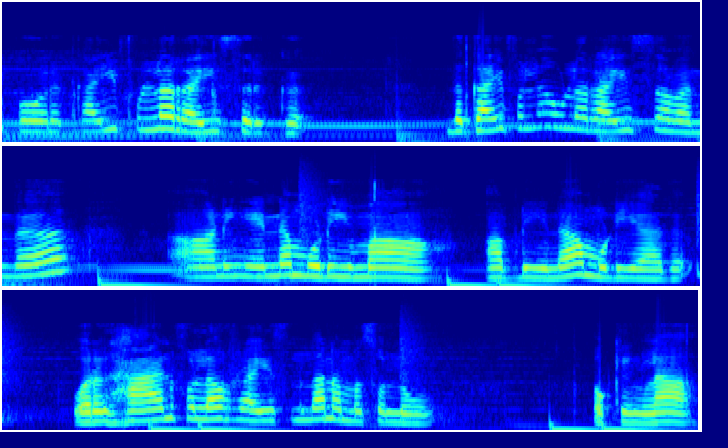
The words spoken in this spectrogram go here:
இப்போ ஒரு கை ஃபுல்லாக ரைஸ் இருக்கு. இந்த கை ஃபுல்லாக உள்ள ரைஸை வந்து நீங்கள் என்ன முடியுமா? அப்படின்னா முடியாது. ஒரு ஹேண்ட் ஃபுல் ஆஃப் ரைஸ்ன்னு தான் நம்ம சொல்லுவோம். ஓகேங்களா?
